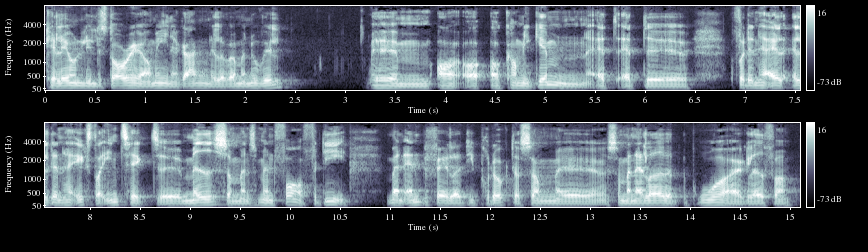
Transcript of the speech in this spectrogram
kan lave en lille story om en af gangen, eller hvad man nu vil øhm, og, og, og komme igennem at, at øh, få den her, al, al den her ekstra indtægt øh, med, som man simpelthen får, fordi man anbefaler de produkter, som, øh, som man allerede bruger og er glad for.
